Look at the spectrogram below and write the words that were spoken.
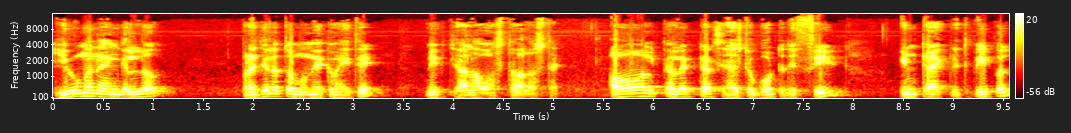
human యాంగిల్లో ప్రజలతో మమేకమైతే మీకు చాలా వాస్తవాలు వస్తాయి. All collectors has to go to the field interact with people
